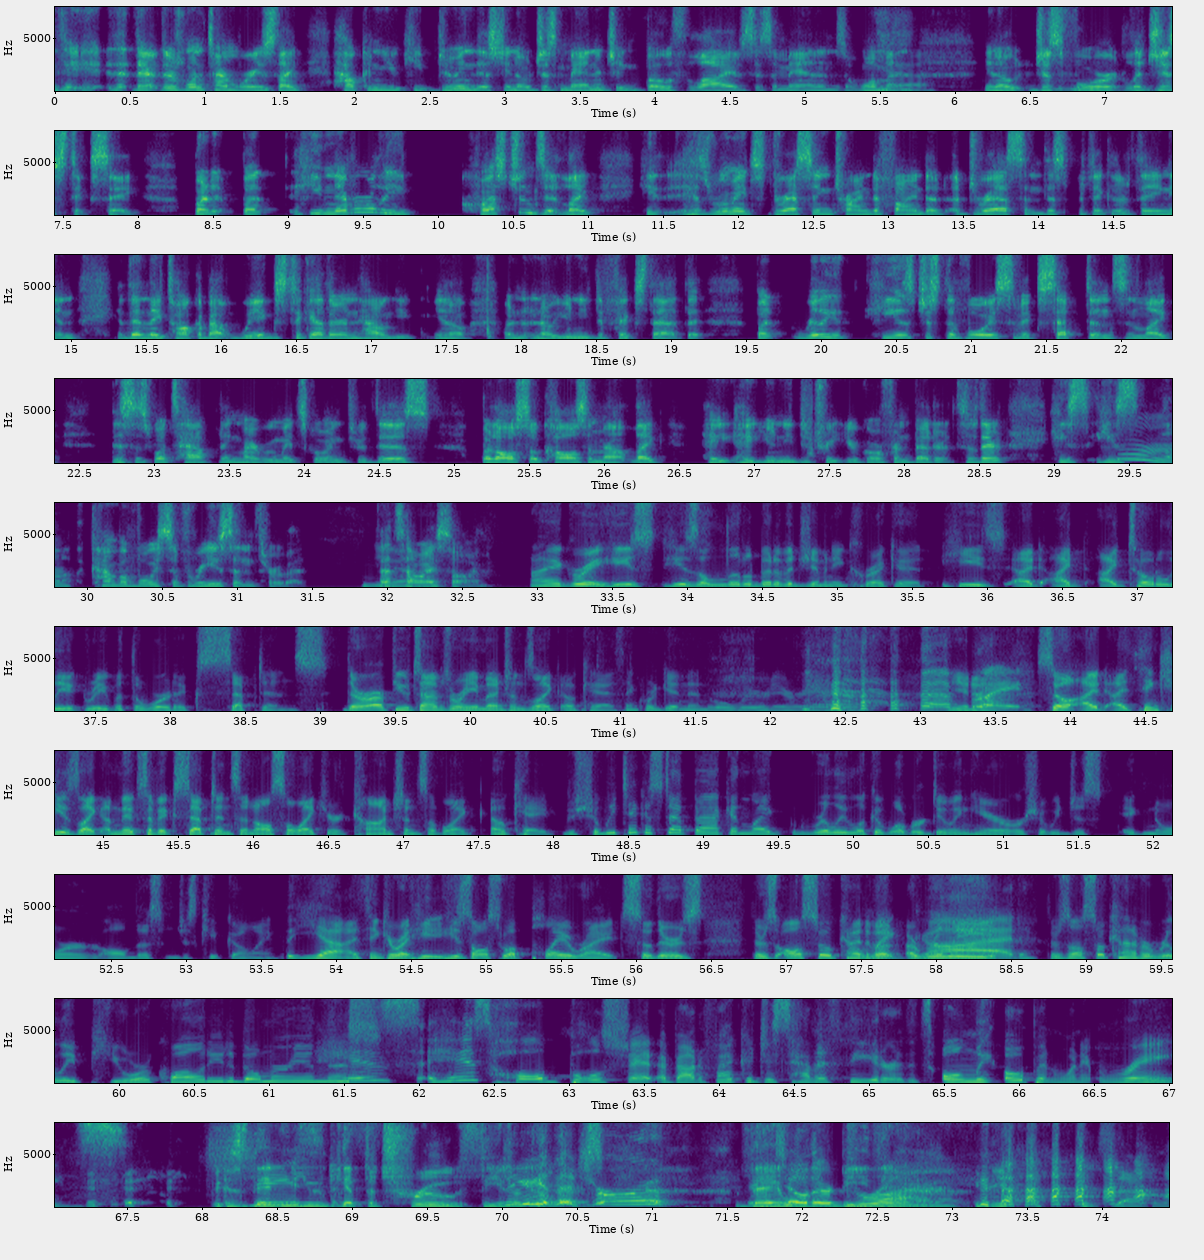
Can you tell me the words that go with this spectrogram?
there, there's one time where he's like, "How can you keep doing this? You know, just managing both lives as a man and as a woman. yeah. You know, just mm-hmm. for logistics sake." But but he never really questions it like he, his roommate's dressing trying to find a, a dress and this particular thing and, and then they talk about wigs together and how you you know oh, no you need to fix that that but really he is just the voice of acceptance and like this is what's happening my roommate's going through this but also calls him out like hey hey you need to treat your girlfriend better so there he's he's Hmm. kind of a voice of reason through it that's Yeah. how i saw him I agree. He's he's a little bit of a Jiminy Cricket. He's I I I totally agree with the word acceptance. There are a few times where he mentions like, okay, I think we're getting into a weird area. Here. You know, right. so I, I think he's like a mix of acceptance and also like your conscience of like, okay, should we take a step back and like really look at what we're doing here, or should we just ignore all this and just keep going? But yeah, I think you're right. He, he's also a playwright, so there's there's also oh kind Oh of a, a really there's also kind of a really pure quality to Bill Murray in this. His his whole bullshit about if I could just have a theater that's only open when it rains. because then you get the true theater you get the goers. truth they until they're be there. dry. yeah, exactly.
